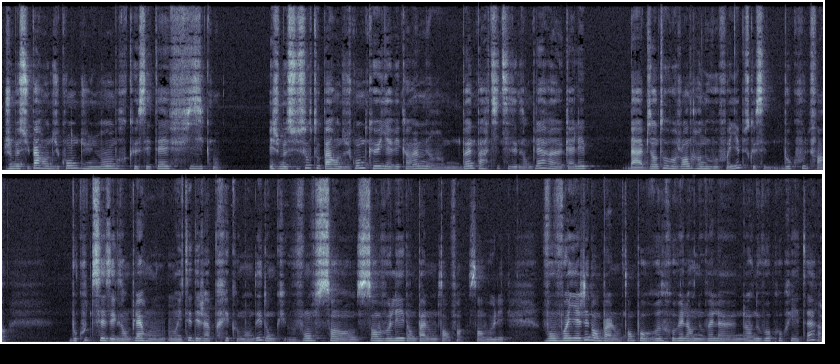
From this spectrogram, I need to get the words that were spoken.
je me suis pas rendu compte du nombre que c'était physiquement. Et je me suis surtout pas rendu compte qu'il y avait quand même une bonne partie de ces exemplaires euh, qui allaient bah, bientôt rejoindre un nouveau foyer, puisque c'est beaucoup. Enfin, Beaucoup de ces exemplaires ont, été déjà précommandés, donc vont s'envoler dans pas longtemps, enfin s'envoler, vont voyager dans pas longtemps pour retrouver leur, nouvelle, euh, leur nouveau propriétaire.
